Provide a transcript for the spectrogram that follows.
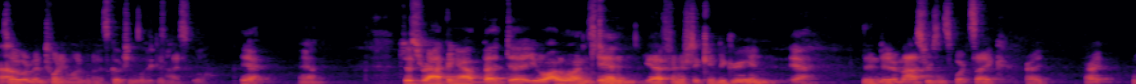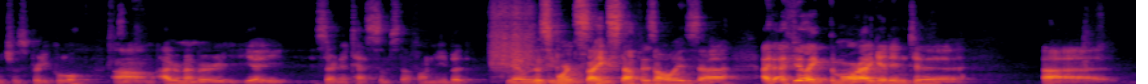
So I would have been 21 when I was coaching Luke in high school. Yeah. Yeah. Just wrapping up at uh, U Ottawa and Was Kin. doing- yeah, I finished a kin degree and Yeah. then did a master's in sports psych. Which was pretty cool. Um, I remember, yeah, starting to test some stuff on me, but Yeah, the sports doing, psych stuff is always. Uh, I, I feel like the more I get into uh,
